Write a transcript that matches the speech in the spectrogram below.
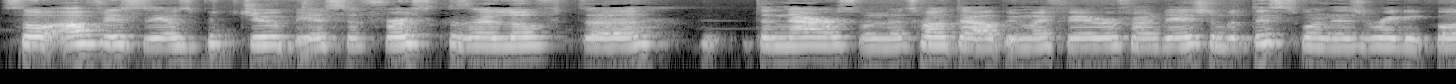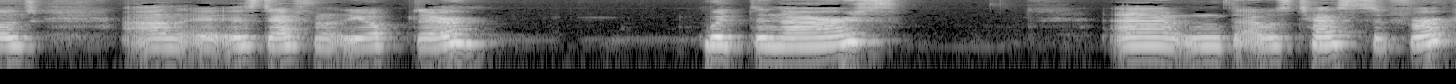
So obviously I was a bit dubious at first because I loved the the NARS one. I thought that would be my favourite foundation, but this one is really good and it is definitely up there with the NARS um, that I was tested for.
